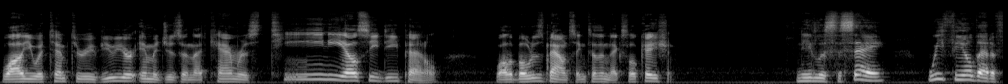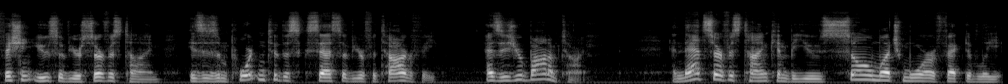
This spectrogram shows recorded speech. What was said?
while you attempt to review your images on that camera's teeny LCD panel while the boat is bouncing to the next location. Needless to say, we feel that efficient use of your surface time is as important to the success of your photography as is your bottom time and that surface time can be used so much more effectively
